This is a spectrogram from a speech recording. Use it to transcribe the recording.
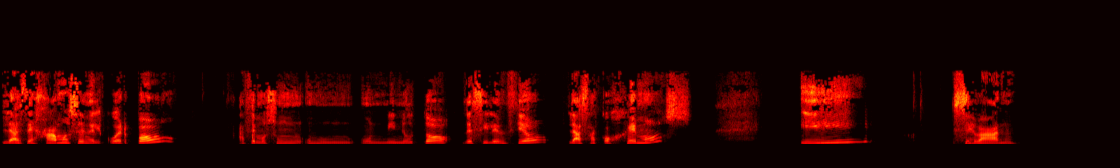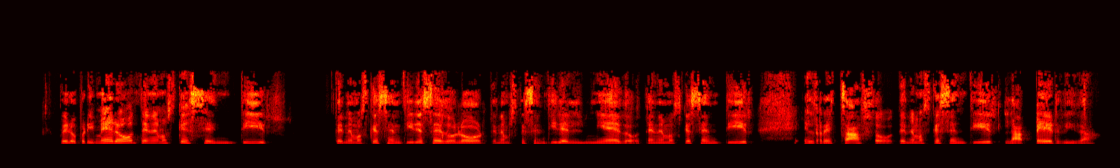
las dejamos en el cuerpo, hacemos un minuto de silencio, las acogemos y se van. Pero primero tenemos que sentir tenemos que sentir ese dolor, tenemos que sentir el miedo, tenemos que sentir el rechazo, tenemos que sentir la pérdida.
